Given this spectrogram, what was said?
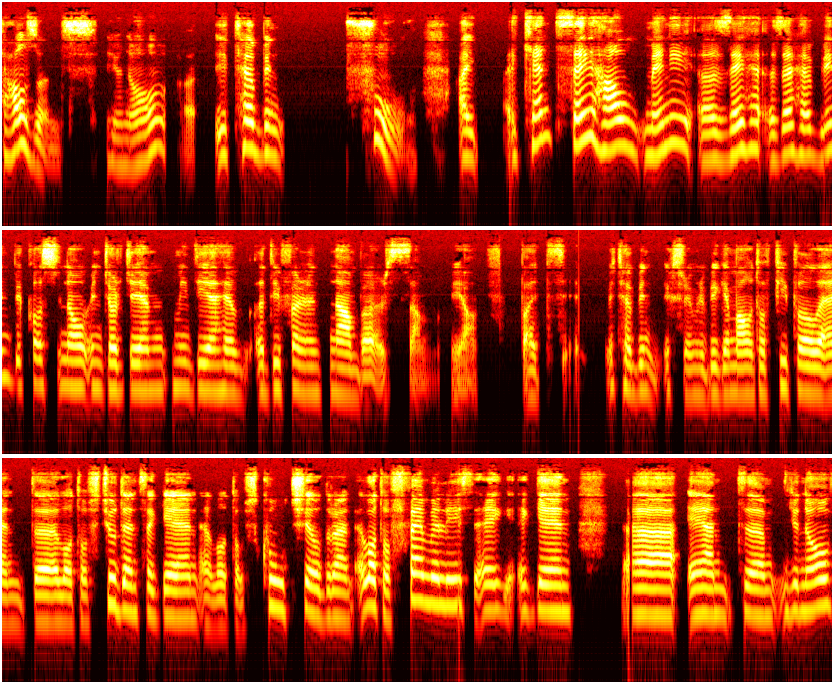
thousands, you know. Uh, it have been full. I I can't say how many uh, they ha- there have been because you know in Georgia media have a different numbers. Some yeah, but it have been extremely big amount of people and uh, a lot of students again, a lot of school children, a lot of families a- again. Uh, and um, you know,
